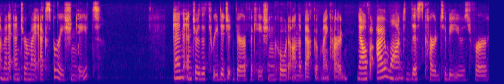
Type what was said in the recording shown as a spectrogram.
I'm going to enter my expiration date and enter the three-digit verification code on the back of my card. Now, if I want this card to be used for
